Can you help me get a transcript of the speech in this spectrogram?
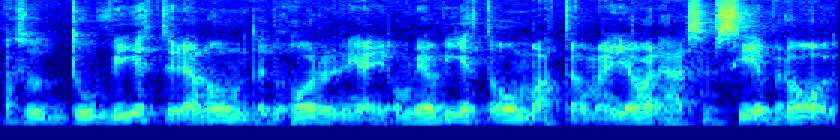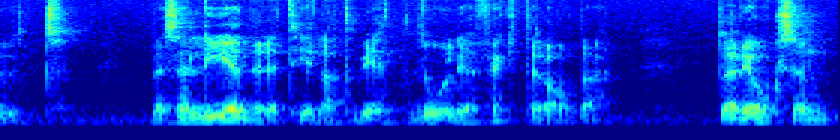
alltså då vet du redan om det. Då har du redan, om jag vet om att om jag gör det här som ser bra ut, men sen leder det till att det blir jättedåliga effekter av det, då är det också en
